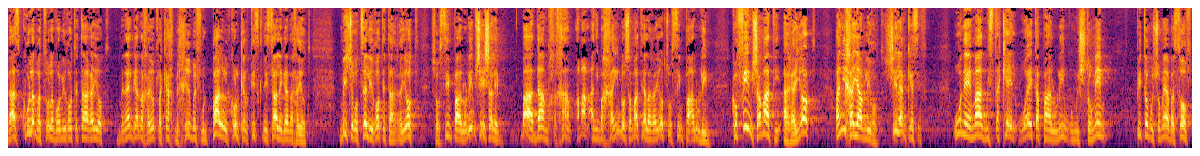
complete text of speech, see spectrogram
ואז כולם רצו לבוא לראות את האריות. מנהל גן החיות לקח מחיר מפולפל על כל כרטיס כניסה לגן החיות. מי שרוצה לראות את האריות שעושים פעלולים, שישלם. בא אדם חכם, אמר, אני בחיים לא שמעתי על אריות שעושים פעלולים. קופים, שמעתי. אריות, אני חייב לראות. שילם כסף. הוא נעמד, מסתכל, רואה את הפעלולים, הוא משתומם. פתאום הוא שומע בסוף,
